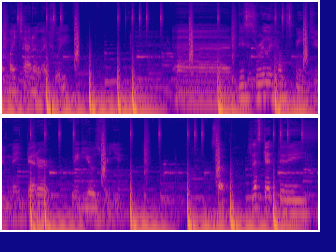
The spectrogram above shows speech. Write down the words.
and my channel actually. And this really helps me to make better videos for you. So let's get to the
